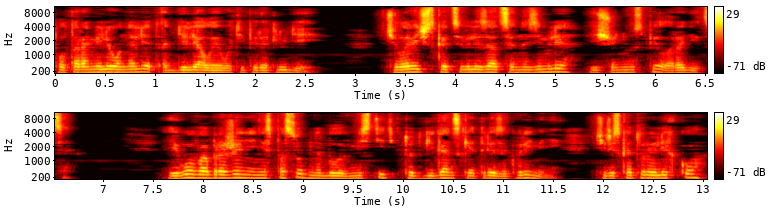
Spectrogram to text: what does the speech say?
Полтора миллиона лет отделяло его теперь от людей. Человеческая цивилизация на Земле еще не успела родиться. Его воображение не способно было вместить тот гигантский отрезок времени, через который легко,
